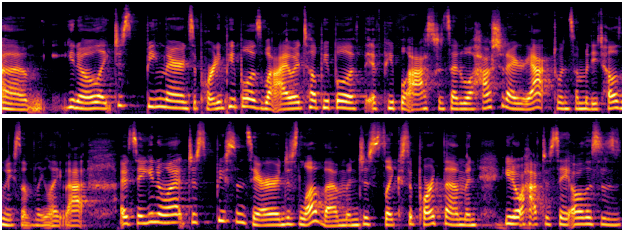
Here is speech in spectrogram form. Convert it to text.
um, you know, like just being there and supporting people is what I would tell people if, if people asked and said, well, how should I react when somebody tells me something like that? I'd say, you know what, just be sincere and just love them and just like support them. And you don't have to say, oh, this is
